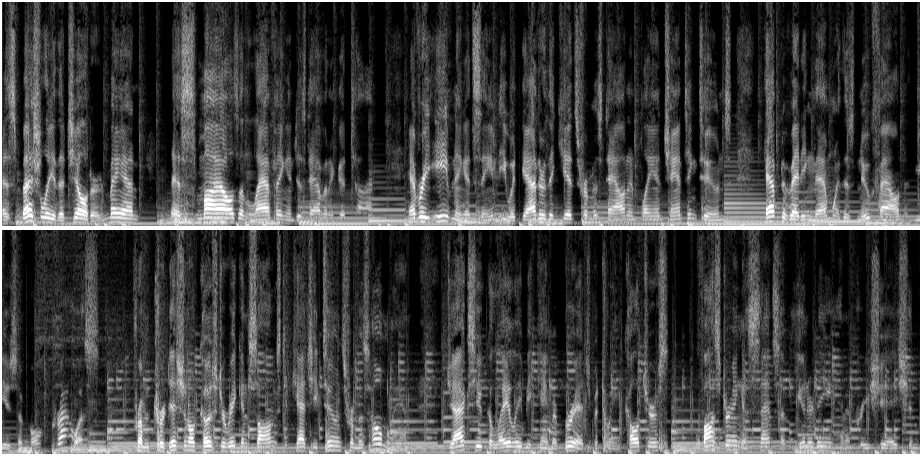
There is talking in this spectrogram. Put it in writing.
especially the children, man, there's smiles and laughing and just having a good time. Every evening, it seemed, he would gather the kids from his town and play enchanting tunes, captivating them with his newfound musical prowess. From traditional Costa Rican songs to catchy tunes from his homeland, Jack's ukulele became a bridge between cultures, fostering a sense of unity and appreciation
